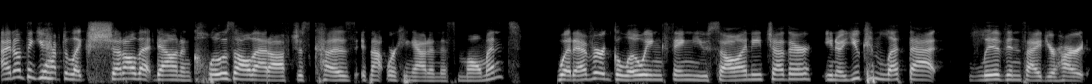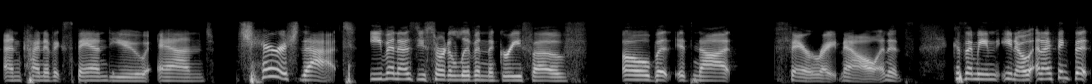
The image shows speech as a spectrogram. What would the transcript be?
I don't think you have to like shut all that down and close all that off just because it's not working out in this moment. Whatever glowing thing you saw in each other, you know, you can let that live inside your heart and kind of expand you and cherish that, even as you sort of live in the grief of, oh, but it's not fair right now. And it's because I mean, you know, and I think that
